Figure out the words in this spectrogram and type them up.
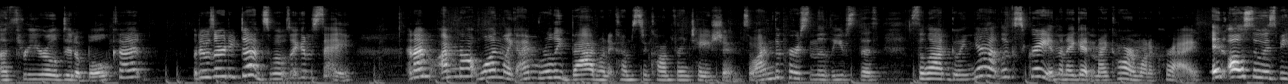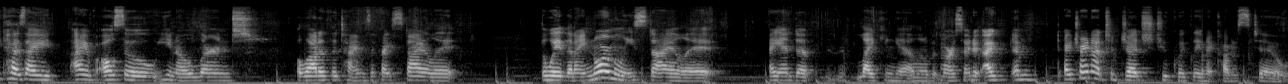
a three year old did a bowl cut. But it was already done. So, what was I going to say? And I'm I'm not one like I'm really bad when it comes to confrontation. So I'm the person that leaves the salon going, "Yeah, it looks great." And then I get in my car and want to cry. It also is because I I've also, you know, learned a lot of the times if I style it the way that I normally style it, I end up liking it a little bit more. So I, I I'm I try not to judge too quickly when it comes to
